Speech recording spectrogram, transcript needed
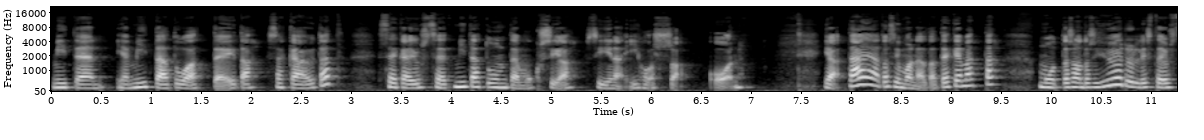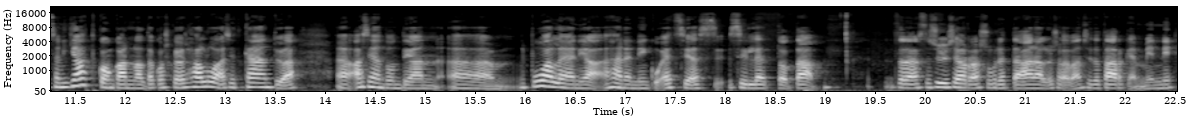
miten ja mitä tuotteita sä käytät, sekä just se, että mitä tuntemuksia siinä ihossa on. Ja tämä jää tosi monelta tekemättä, mutta se on tosi hyödyllistä just sen jatkon kannalta, koska jos haluaa sitten kääntyä asiantuntijan puoleen ja hänen niin kuin etsiä sille tota, tällaista syy-seuraussuhdetta ja analysoivan sitä tarkemmin, niin,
